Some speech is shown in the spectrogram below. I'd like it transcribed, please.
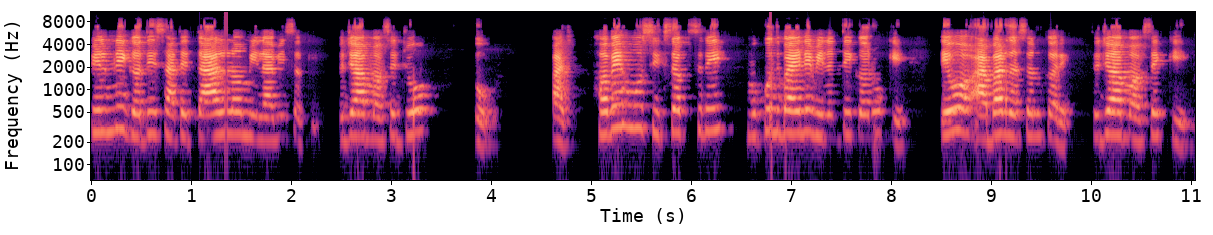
ફિલ્મની ગતિ સાથે તાલ ન મિલાવી શકે. તો જવાબમાં આવશે જો તો. પાંચ હવે હું શિક્ષક શ્રી મુકુંદભાઈને વિનંતી કરું કે તેઓ આભાર દર્શન કરે, તો જવાબ આવશે કે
